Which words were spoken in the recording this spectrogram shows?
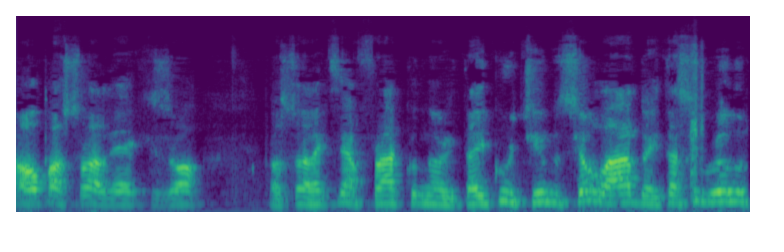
olha o pastor Ó. Pastor Alex é fraco não, tá aí curtindo o seu lado aí, tá segurando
